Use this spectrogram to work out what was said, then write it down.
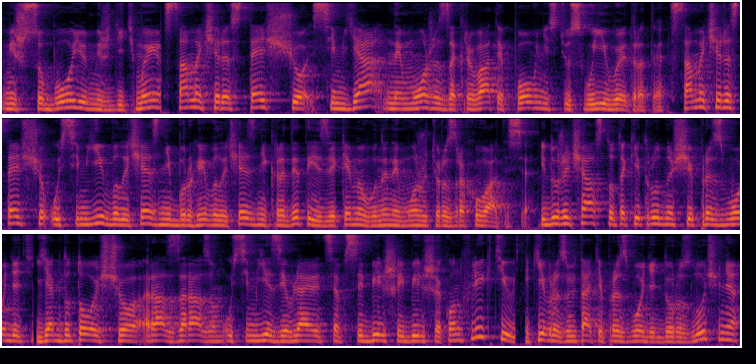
між собою, між дітьми, саме через те, що сім'я не може закривати повністю свої витрати, саме через те, що у сім'ї величезні борги, величезні кредити, із якими вони не можуть розрахуватися. І дуже часто такі труднощі призводять як до того, що раз за разом у сім'ї з'являються все більше і більше конфліктів, які в результаті призводять до розлучення,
